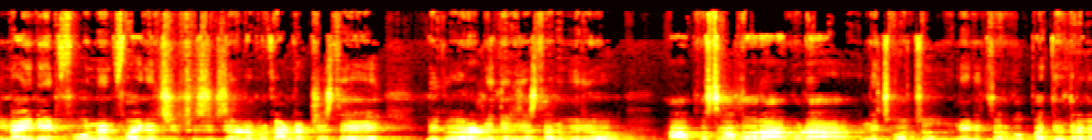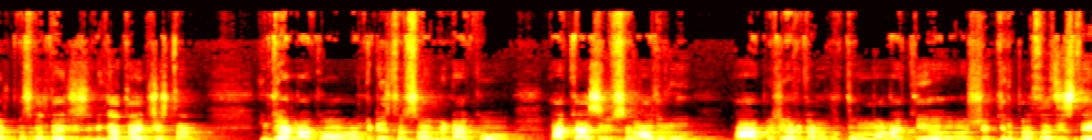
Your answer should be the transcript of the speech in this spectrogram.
nine eight four nine five nine six six zero number contact చేస్తే మీకు వివరాలను తెలియజేస్తాను. మీరు ఆ పుస్తకాల ద్వారా కూడా నేర్చుకోవచ్చు. నేను ఇంతవరకు పద్దెనిమిది రకాల పుస్తకాలు తయారు చేసి ఇంకా తయారు చేస్తాను. ఇంకా నాకు వెంకటేశ్వర స్వామి నాకు ఆ కాశీ విశ్వనాథుడు ఆ బిజోడు కనకదుర్గమ్మ నాకు శక్తిని ప్రసాదిస్తే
